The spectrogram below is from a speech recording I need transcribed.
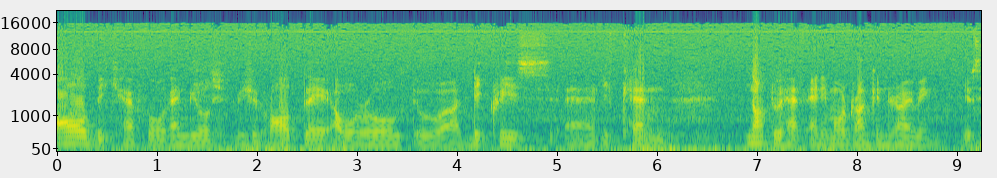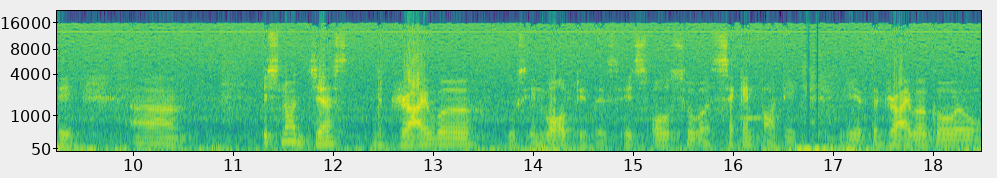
all be careful and we, all sh we should all play our role to uh, decrease and if can not to have any more drunken driving. You see uh, it's not just the driver who's involved in this it's also a second party. If the driver go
